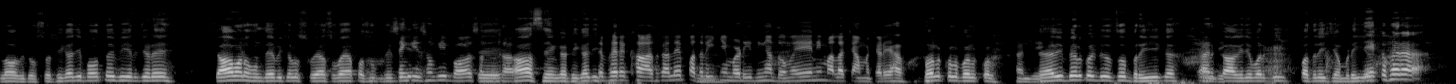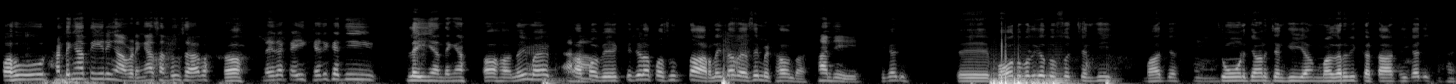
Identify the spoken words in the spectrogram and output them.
ਲਓ ਵੀ ਦੋਸਤੋ ਠੀਕ ਆ ਜੀ ਬਹੁਤੇ ਵੀਰ ਜਿਹੜੇ ਚਾਹਵਾਨ ਹੁੰਦੇ ਵੀ ਚਲੋ ਸੋਇਆ ਸੋਇਆ ਪਸ਼ੂ ਖਰੀਦੀਏ। ਸਿੰਗੀ ਸੁੰਗੀ ਬਹੁਤ ਤੇ ਸਾਹਿਬ ਆਹ ਸਿੰਘ ਆ ਠੀਕ ਆ ਜੀ। ਤੇ ਫਿਰ ਖਾਸ ਗੱਲ ਇਹ ਪਤਲੀ। ਚਿਮੜੀ ਦੀਆਂ ਦੋਵੇਂ ਇਹ ਨਹੀਂ ਮੰਨ ਲਾ ਚੰਮ ਚੜਿਆ ਬਿਲਕੁਲ ਬਿਲਕੁਲ। ਹਾਂਜੀ। ਹੈ ਵੀ ਬਿਲਕੁਲ ਜੀ ਦੋਸਤੋ ਬਰੀਕ ਐਨ ਹਾਂਜੀ। ਕਾਗਜ਼ ਵਰਗੀ ਪਤਲੀ ਚਮੜੀ ਆ। ਇੱਕ ਫਿਰ ਪਹੂ ਠੰਡੀਆਂ ਧੀਰੀਆਂ ਬੜੀਆਂ ਸੰਧੂ ਸਾਹਿਬ। ਆਹ। ਨਹੀਂ ਤਾਂ ਕਈ ਖਿੱਚ ਖਿੱਚੀ ਲਈ ਜਾਂਦੀਆਂ। ਆਹਾ ਨਹੀਂ ਮੈਂ। ਆਪਾਂ ਵੇਖ ਕੇ ਜਿਹੜਾ ਪਸ਼ੂ ਧਾਰ ਲੈਂਦਾ ਵੈਸੇ ਮਿੱਠਾ ਹੁੰਦਾ। ਹਾਂਜੀ। ਠੀਕ ਆ ਜੀ। ਤੇ ਬਹੁਤ ਵਧੀਆ ਦੋਸਤੋ ਚੰਗੀ ਮੱਝ। ਹਮ। ਚੋਣ ਜਾਣ ਚੰਗੀ ਆ ਮਗਰ ਵੀ ਕਟਾ ਠੀਕ ਆ ਜੀ। ਹਾਂ।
